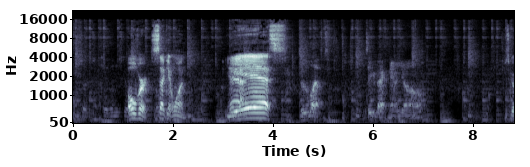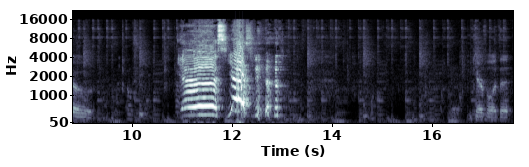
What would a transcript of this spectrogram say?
sucks. Okay, then just go. Over. Second one. Yeah. Yes. to the left. Take it back now, y'all. Just go. Oh, shoot. Yes. Yes, dude. Be careful with it.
